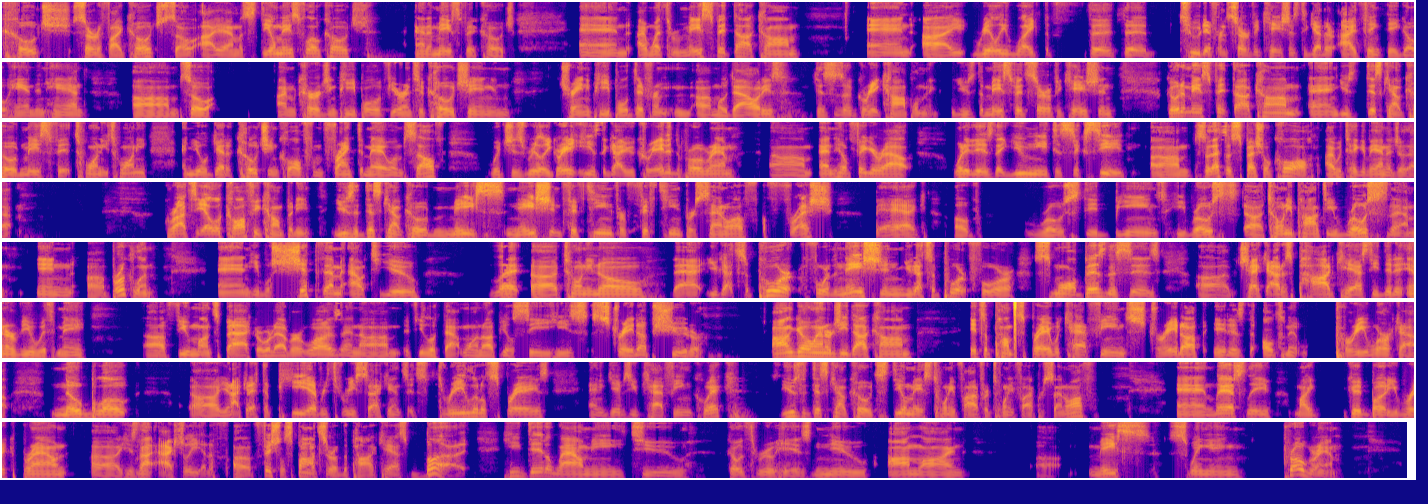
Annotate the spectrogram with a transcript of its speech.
coach, certified coach. So I am a Steel Mace Flow coach and a Mace Fit coach. And I went through macefit.com and I really like the, the, the two different certifications together. I think they go hand in hand. Um, so I'm encouraging people if you're into coaching and training people different mm, uh, modalities, this is a great compliment. Use the MaceFit certification. Go to macefit.com and use discount code MaceFit2020, and you'll get a coaching call from Frank DeMeo himself, which is really great. He's the guy who created the program, um, and he'll figure out what it is that you need to succeed. Um, so that's a special call. I would take advantage of that. Graziella Coffee Company. Use the discount code Mace Nation 15 for 15% off a fresh bag of roasted beans. He roasts, uh, Tony Ponte roasts them in uh, Brooklyn and he will ship them out to you let uh, Tony know that you got support for the nation, you got support for small businesses. Uh, check out his podcast. He did an interview with me uh, a few months back or whatever it was. And um, if you look that one up, you'll see he's straight up shooter. OnGoEnergy.com. It's a pump spray with caffeine. Straight up, it is the ultimate pre workout. No bloat. Uh, you're not going to have to pee every three seconds. It's three little sprays and it gives you caffeine quick. Use the discount code SteelMace25 for 25% off. And lastly, my good buddy Rick Brown. Uh, he's not actually an official sponsor of the podcast, but he did allow me to go through his new online uh, mace swinging program.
